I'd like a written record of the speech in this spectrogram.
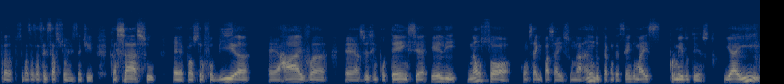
para você passar essas sensações né, de cansaço, é, claustrofobia, é, raiva, é, às vezes impotência. Ele não só consegue passar isso narrando o que está acontecendo, mas por meio do texto. E aí,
